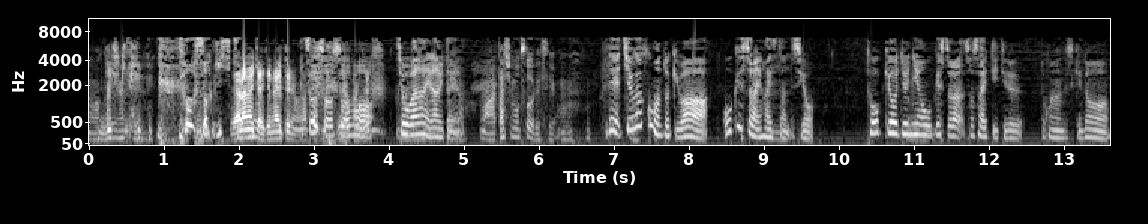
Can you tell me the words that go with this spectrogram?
わかりますよね。そうそう、儀式。やらなきゃいけないっていうのがそうそうそう、もう、しょうがないな、みたいな。。まあ、私もそうですよ。うんで、中学校の時は、オーケストラに入ってたんですよ。東京ジュニアオーケストラソサイティっていうとこなんですけど、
